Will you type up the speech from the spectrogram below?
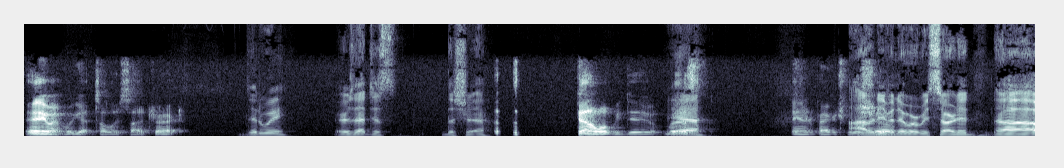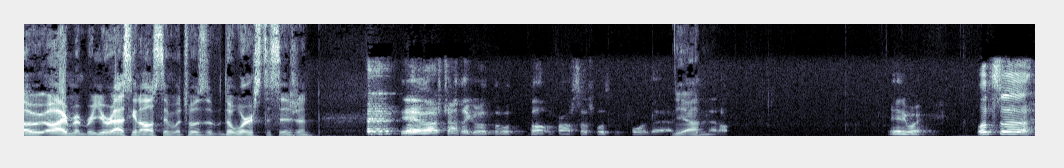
anyway, we got totally sidetracked. Did we? Or is that just the show? Kind of what we do. But Yeah. standard package for the I don't show. even know where we started. Uh, oh, oh, I remember. You were asking Austin which was the worst decision. Yeah, but I was trying to think of what the, what the thought process was before that. Yeah. That? Anyway, let's uh,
